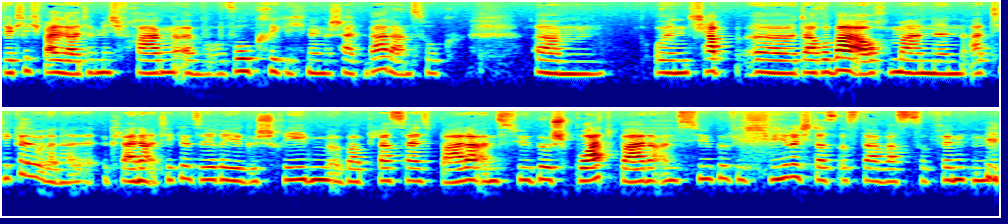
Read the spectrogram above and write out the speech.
wirklich, weil Leute mich fragen, äh, wo, wo kriege ich einen gescheiten Badeanzug? Ähm, und ich habe äh, darüber auch mal einen Artikel oder eine kleine Artikelserie geschrieben über Plus-Size-Badeanzüge, Sportbadeanzüge, wie schwierig das ist, da was zu finden.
